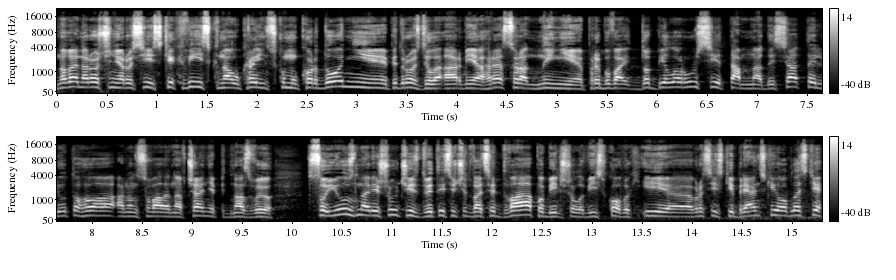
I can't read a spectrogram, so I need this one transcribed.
Нове нарощення російських військ на українському кордоні. Підрозділи армії агресора нині прибувають до Білорусі. Там на 10 лютого анонсували навчання під назвою Союзна рішучість 2022 Побільшало військових і е, в російській Брянській області.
